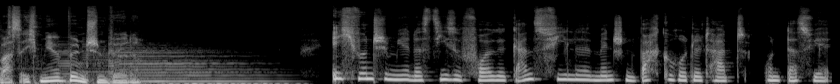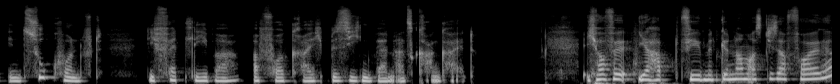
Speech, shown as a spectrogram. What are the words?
Was ich mir wünschen würde. Ich wünsche mir, dass diese Folge ganz viele Menschen wachgerüttelt hat und dass wir in Zukunft die Fettleber erfolgreich besiegen werden als Krankheit. Ich hoffe, ihr habt viel mitgenommen aus dieser Folge.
